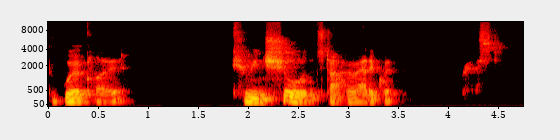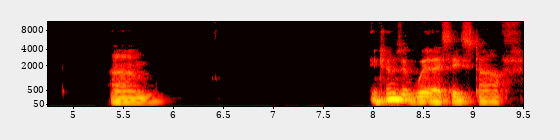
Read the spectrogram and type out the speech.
the workload to ensure that staff have adequate rest. Um, in terms of where they see staff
